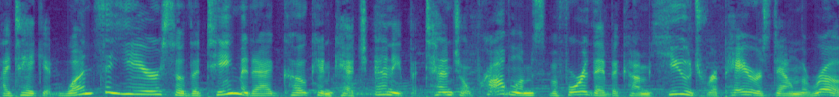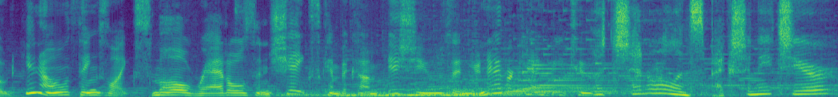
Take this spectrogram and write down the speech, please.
I take it once a year so the team at AGCO can catch any potential problems before they become huge repairs down the road. You know, things like small rattles and shakes can become issues, and you never can be too. A general inspection each year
